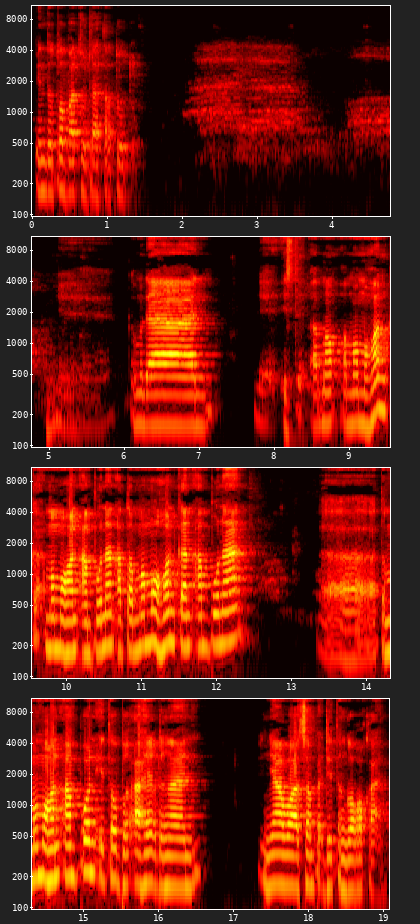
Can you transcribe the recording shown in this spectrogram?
pintu tobat sudah tertutup. Ya, kemudian ya, eh, memohon memohon ampunan atau memohonkan ampunan eh, atau memohon ampun itu berakhir dengan nyawa sampai di tenggorokan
